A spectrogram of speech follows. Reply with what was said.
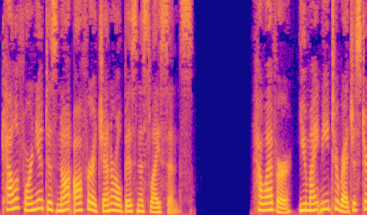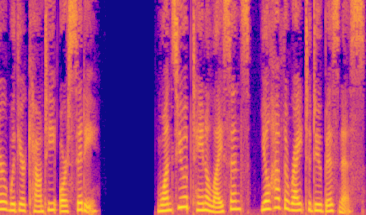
California does not offer a general business license. However, you might need to register with your county or city. Once you obtain a license, you'll have the right to do business.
